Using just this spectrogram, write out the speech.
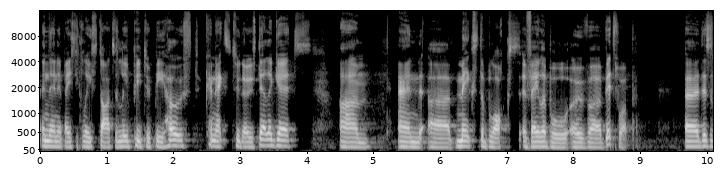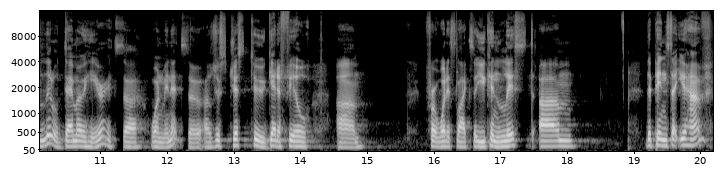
And then it basically starts a libp2p host, connects to those delegates, um, and uh, makes the blocks available over BitSwap. Uh, there's a little demo here. It's uh, one minute, so I'll just, just to get a feel um, for what it's like. So you can list um, the pins that you have.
